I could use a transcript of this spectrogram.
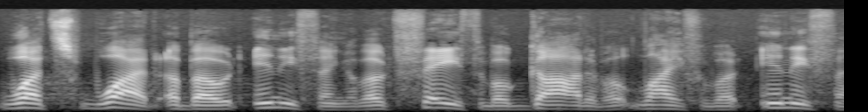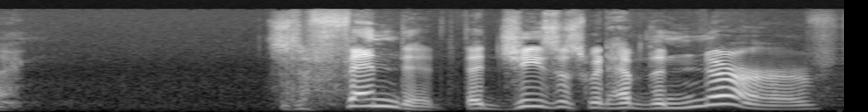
what's what about anything, about faith, about God, about life, about anything. It's offended that Jesus would have the nerve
